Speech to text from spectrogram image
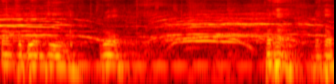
ตั้งขบวนเพลงรอบ พระธาตุนะครับ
